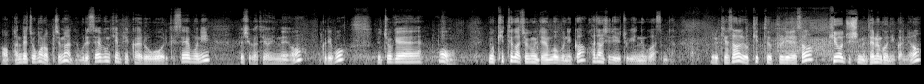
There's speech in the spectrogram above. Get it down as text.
어, 반대쪽은 없지만 우리 세븐 캠핑카의 로고 이렇게 세븐이 표시가 되어 있네요. 그리고 이쪽에 어, 요 키트가 적용이 되는 거 보니까 화장실이 이쪽에 있는 것 같습니다. 이렇게 해서 요 키트 분리해서 비워 주시면 되는 거니까요.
